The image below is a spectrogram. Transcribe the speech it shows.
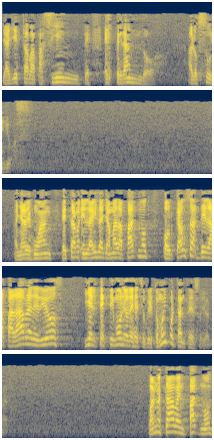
Y allí estaba paciente, esperando a los suyos. añade Juan, estaba en la isla llamada Patmos por causa de la palabra de Dios y el testimonio de Jesucristo. Muy importante eso, yo hermano. Juan no estaba en Patmos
